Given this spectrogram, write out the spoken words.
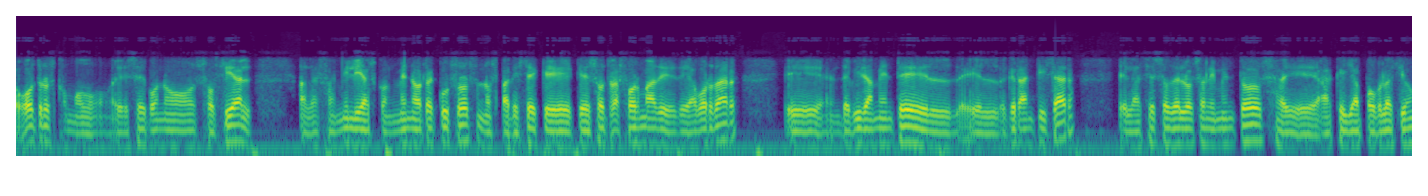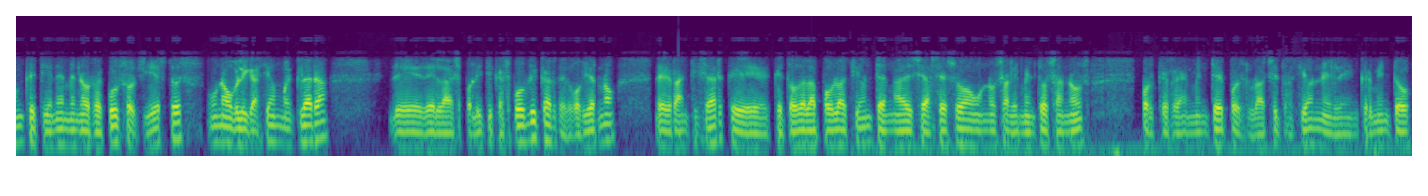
otros como ese bono social a las familias con menos recursos, nos parece que, que es otra forma de, de abordar eh, debidamente el, el, garantizar el acceso de los alimentos eh, a aquella población que tiene menos recursos. Y esto es una obligación muy clara de, las políticas públicas del gobierno de garantizar que, toda la población tenga ese acceso a unos alimentos sanos porque realmente pues la situación el incremento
